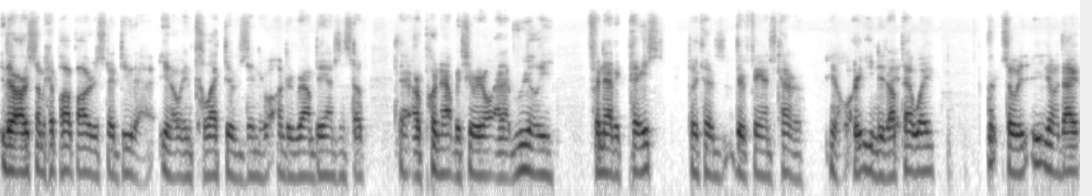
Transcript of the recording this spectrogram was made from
there are some hip hop artists that do that, you know, in collectives and underground bands and stuff that are putting out material at a really frenetic pace because their fans kind of you know are eating it up that way. So you know that,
